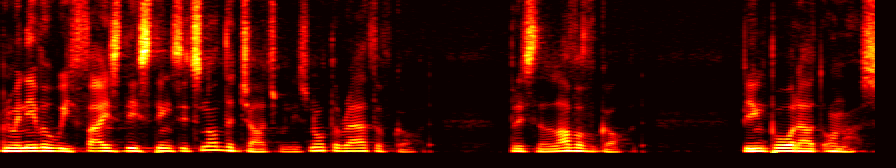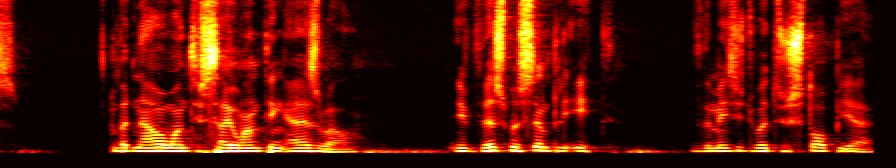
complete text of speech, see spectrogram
And whenever we face these things, it's not the judgment, it's not the wrath of God, but it's the love of God being poured out on us. But now I want to say one thing as well. If this was simply it, if the message were to stop here,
